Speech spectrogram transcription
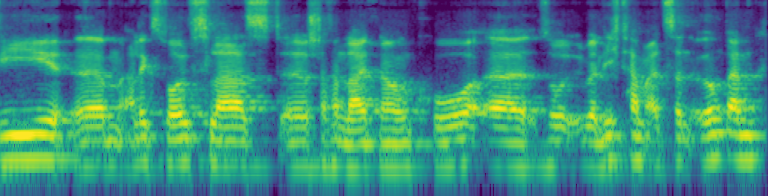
wie ähm, Alex Wolfslast, äh, Stefan Leitner und Co. Äh, so überlegt haben, als dann irgendwann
